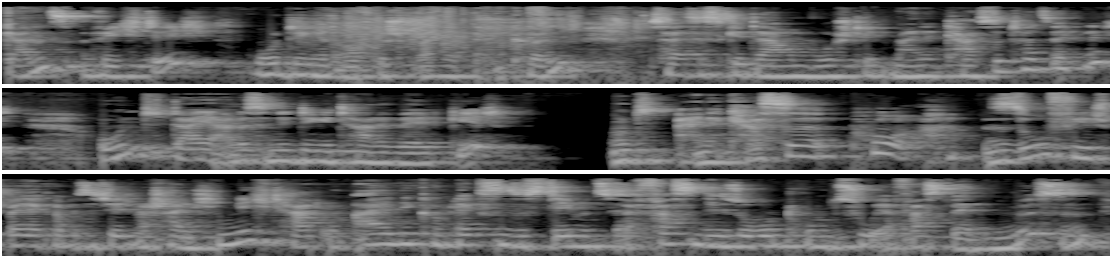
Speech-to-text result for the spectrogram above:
Ganz wichtig, wo Dinge drauf gespeichert werden können. Das heißt, es geht darum, wo steht meine Kasse tatsächlich. Und da ja alles in die digitale Welt geht, und eine Kasse boah, so viel Speicherkapazität wahrscheinlich nicht hat, um all die komplexen Systeme zu erfassen, die so rundherum zu erfasst werden müssen,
